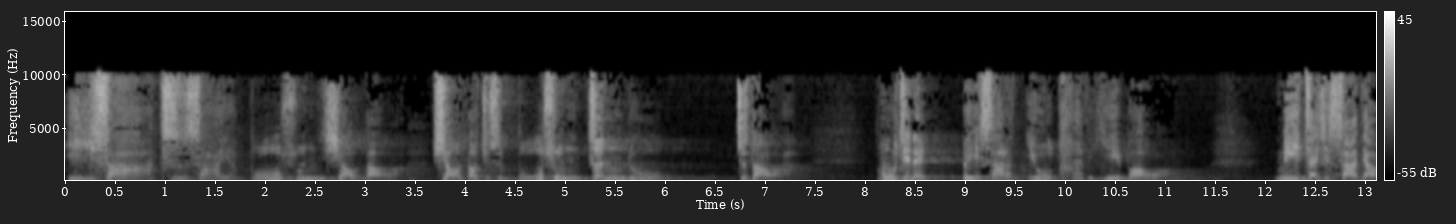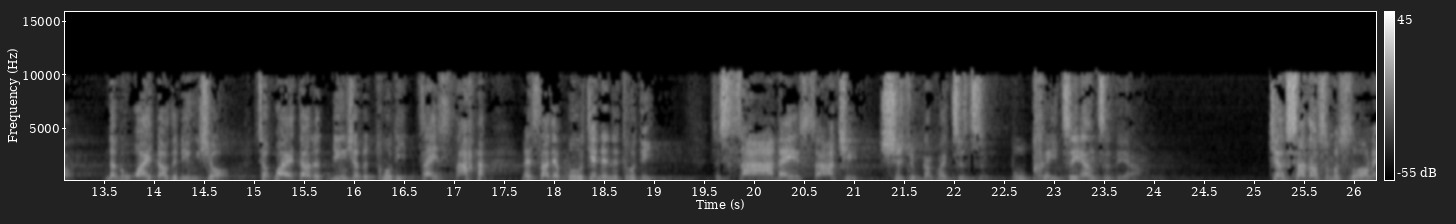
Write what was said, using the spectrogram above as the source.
以杀止杀呀，不顺孝道啊。孝道就是不顺真如之道啊！目犍连被杀了，有他的业报啊！你再去杀掉那个外道的领袖，这外道的领袖的徒弟再杀来杀掉目犍连的徒弟，这杀来杀去，世尊赶快制止，不可以这样子的呀！这样杀到什么时候呢？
